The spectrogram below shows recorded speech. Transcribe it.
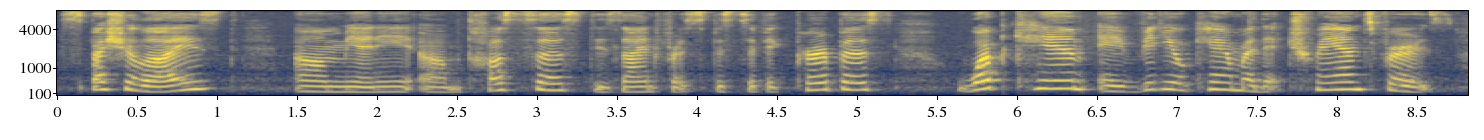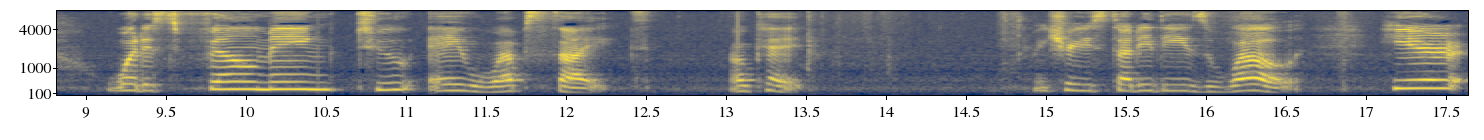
Specialized um, يعني متخصص designed for a specific purpose. Webcam, a video camera that transfers what is filming to a website. Okay, make sure you study these well. Here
